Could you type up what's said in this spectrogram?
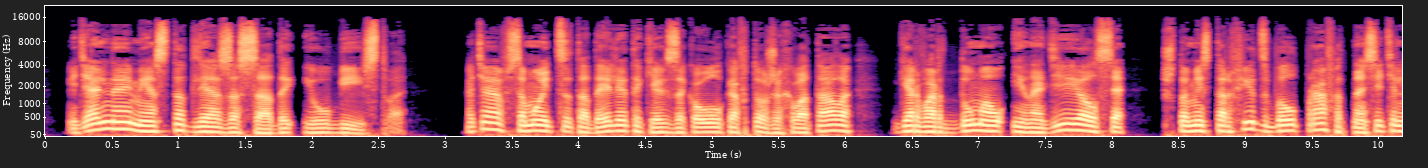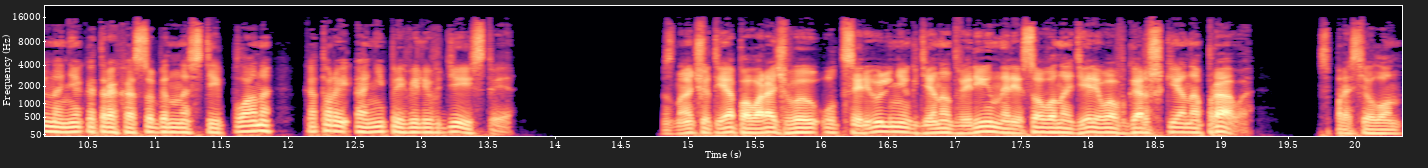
— идеальное место для засады и убийства. Хотя в самой цитадели таких закоулков тоже хватало, Гервард думал и надеялся, что мистер Фитц был прав относительно некоторых особенностей плана, который они привели в действие. «Значит, я поворачиваю у цирюльни, где на двери нарисовано дерево в горшке направо?» — спросил он.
